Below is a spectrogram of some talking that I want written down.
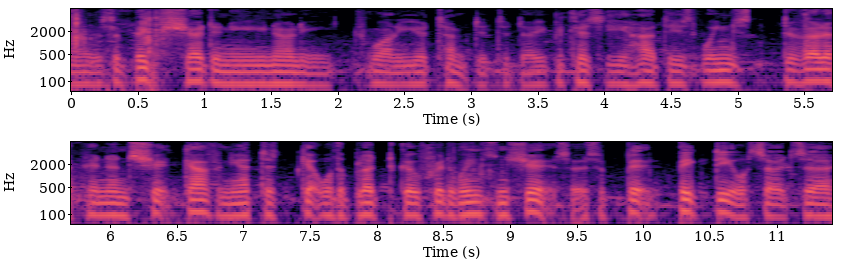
there was a and he nearly, well, he attempted today because he had his wings developing and shit Gavin. He had to get all the blood to go through the wings and shit, so it's a big, big deal. So it's uh,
